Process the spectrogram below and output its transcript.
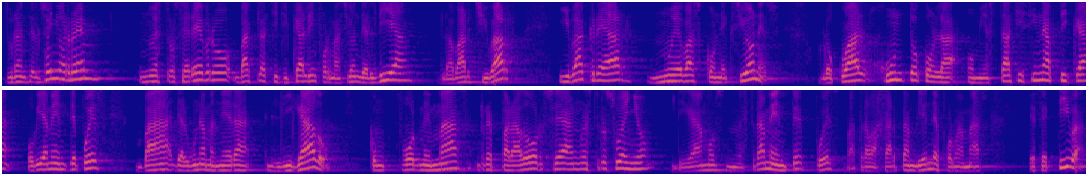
Durante el sueño REM, nuestro cerebro va a clasificar la información del día, la va a archivar y va a crear nuevas conexiones lo cual junto con la homeostasis sináptica, obviamente, pues va de alguna manera ligado. Conforme más reparador sea nuestro sueño, digamos nuestra mente, pues va a trabajar también de forma más efectiva.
